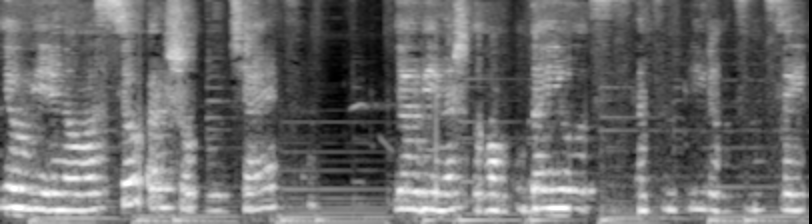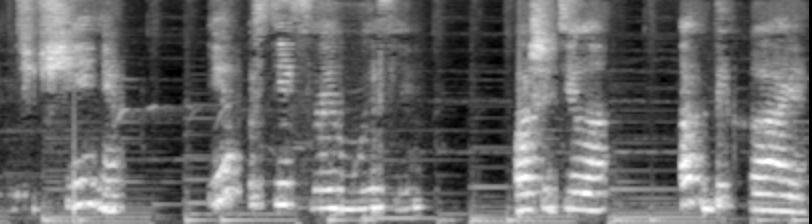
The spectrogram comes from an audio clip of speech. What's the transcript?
Я уверена, у вас все хорошо получается. Я уверена, что вам удается сконцентрироваться на своих ощущениях и отпустить свои мысли. Ваше тело отдыхает.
